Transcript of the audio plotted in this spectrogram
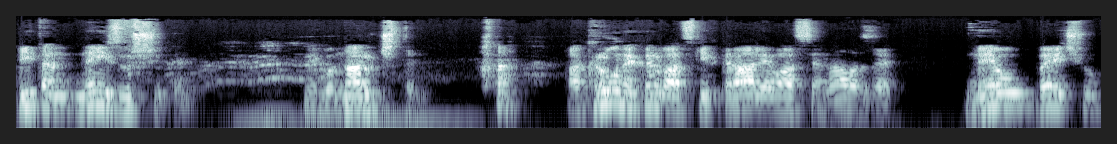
bitan ne izvršitelj, nego naručitelj. A krune hrvatskih kraljeva se nalaze ne u Beću,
